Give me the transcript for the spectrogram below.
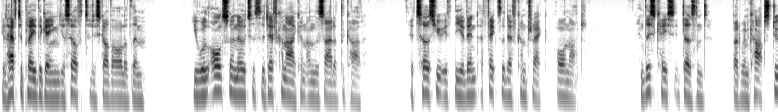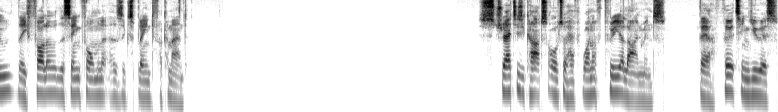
you'll have to play the game yourself to discover all of them. You will also notice the DEFCON icon on the side of the card. It tells you if the event affects the DEFCON track or not. In this case it doesn't, but when cards do, they follow the same formula as explained for command. Strategy cards also have one of three alignments. There are 13 US,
